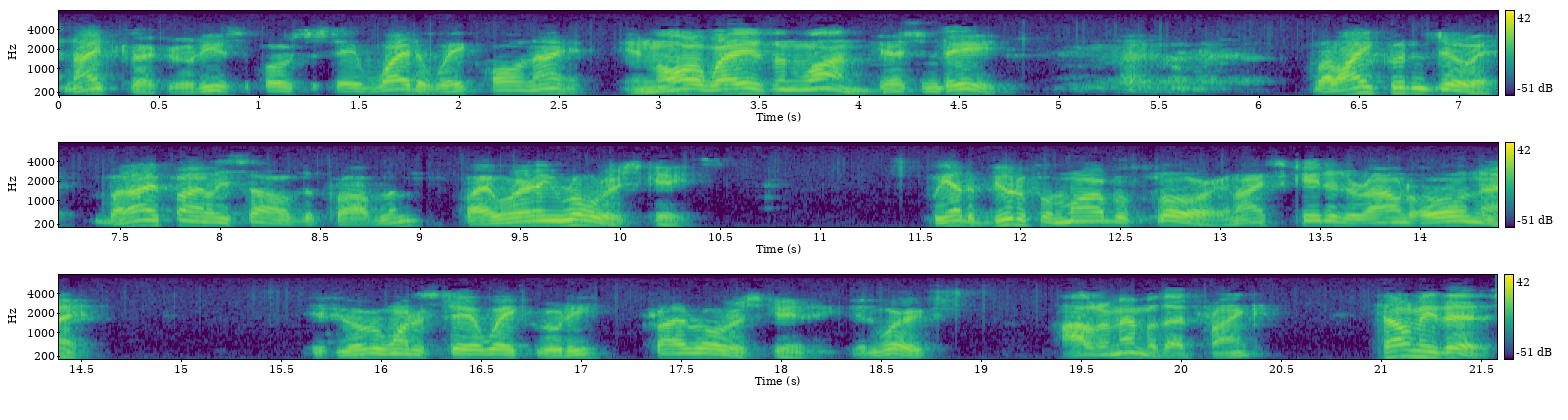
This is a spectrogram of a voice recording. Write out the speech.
A night clerk, Rudy, is supposed to stay wide awake all night. In more ways than one. Yes, indeed. Well, I couldn't do it, but I finally solved the problem by wearing roller skates. We had a beautiful marble floor, and I skated around all night. If you ever want to stay awake, Rudy, try roller skating. It works. I'll remember that, Frank. Tell me this.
